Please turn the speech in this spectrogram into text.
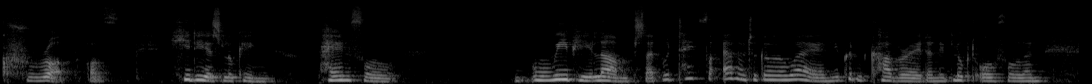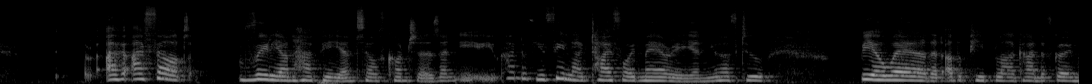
crop of hideous looking, painful, weepy lumps that would take forever to go away and you couldn't cover it and it looked awful and I, I felt really unhappy and self-conscious and you, you kind of you feel like typhoid mary and you have to be aware that other people are kind of going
